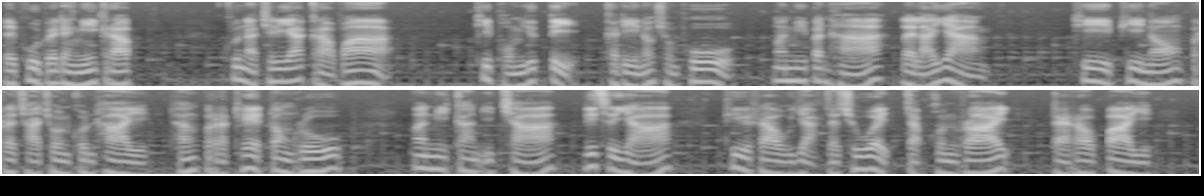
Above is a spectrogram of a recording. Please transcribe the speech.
ได้พูดไว้ดังนี้ครับ คุณอัจฉริยะกล่าวว่า ที่ผมยุติคดีนกชมพู่มันมีปัญหาหลาย ๆ อย่าง ที่พี่น้องประชาชนคนไทยทั้งประเทศต้องรู้ มันมีการอิจฉา ริษยา ที่เราอยากจะช่วยจับคนร้าย แต่เราไปไป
